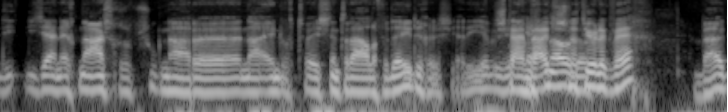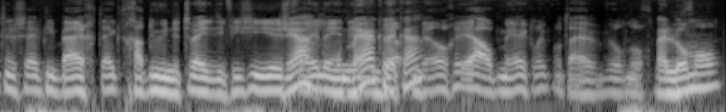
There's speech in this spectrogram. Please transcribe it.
die, die zijn echt naast op zoek naar, eh, naar één of twee centrale verdedigers. Ja, die hebben ze Stijn nodig. natuurlijk weg. Buitens heeft niet bijgetekend. Gaat nu in de tweede divisie eh, Ja, spelen in, in, opmerkelijk, Bel- hè? België. Ja, opmerkelijk. Want hij wil nog Bij Lommel.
